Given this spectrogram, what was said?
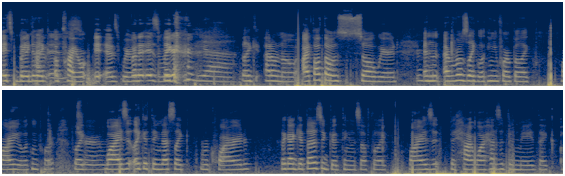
it's But it made kind like of a prior. It is weird. But it is Like- weird. Yeah. like I don't know. I thought that was so weird. Mm-hmm. And everyone's like looking for it, but like, why are you looking for it? But, like, True. why is it like a thing that's like required? Like I get that it's a good thing and stuff, but like why is it but how, why has it been made like a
